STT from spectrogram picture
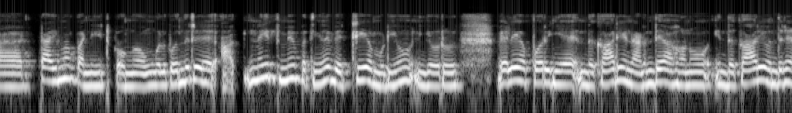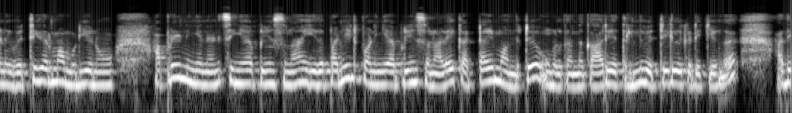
கட்டாயமாக பண்ணிட்டு போங்க. உங்களுக்கு வந்துட்டு அனைத்துமே பார்த்தீங்கன்னா வெற்றியாக முடியும். நீங்கள் ஒரு வேலையாக போகிறீங்க இந்த காரியம் நடந்தே ஆகணும் இந்த காரியம் வந்துட்டு எனக்கு வெற்றிகரமாக முடியணும் அப்படின்னு நீங்கள் நினச்சிங்க அப்படின்னு சொன்னால் இதை பண்ணிட்டு போனீங்க அப்படின்னு சொன்னாலே கட்டாயமாக வந்துட்டு உங்களுக்கு அந்த காரியத்துலேருந்து வெற்றிகள் கிடைக்குங்க. அது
